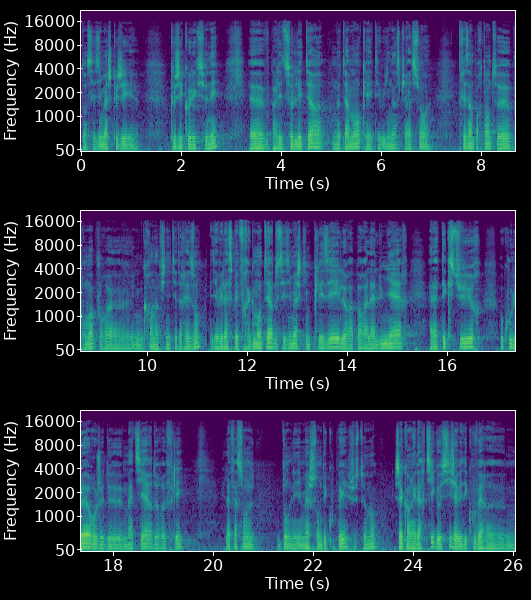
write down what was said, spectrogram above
dans ces images que j'ai que j'ai collectionnées. vous parlez de Soul Letter notamment, qui a été oui une inspiration très importante euh, pour moi pour euh, une grande infinité de raisons. Il y avait l'aspect fragmentaire de ces images qui me plaisait, le rapport à la lumière, à la texture, aux couleurs, au jeu de matière, de reflets, la façon dont les images sont découpées justement. Jacques-Henri Lartigue aussi, j'avais découvert euh,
